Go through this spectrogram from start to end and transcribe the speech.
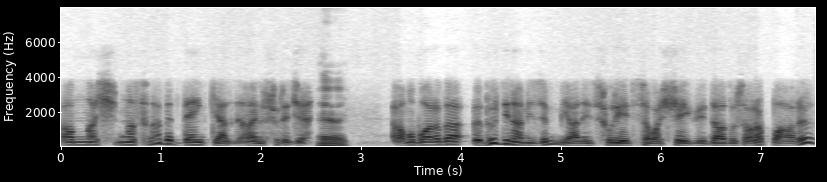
anlaşmasına da denk geldi aynı sürece. Evet. Ama bu arada öbür dinamizm yani Suriye Savaşı şey daha doğrusu Arap Baharı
